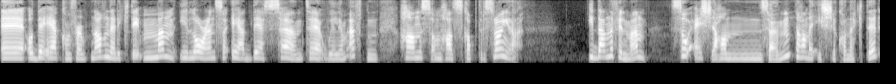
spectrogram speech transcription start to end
Eh, og det er confirmed navn, det er riktig. Men i Lauren så er det sønnen til William Afton, han som har skapt restaurantene. I denne filmen så er ikke han sønnen. Han er ikke connected.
